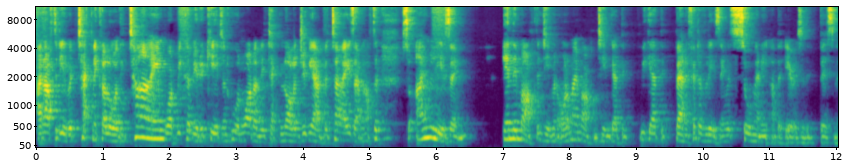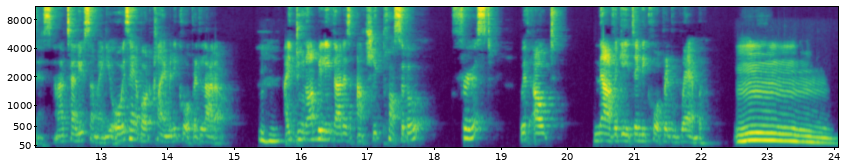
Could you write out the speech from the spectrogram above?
I'd have to deal with technical all the time, what we communicate and who and what, and the technology we advertise. I'd have to. So I'm liaising in the marketing team, and all of my marketing team get the we get the benefit of liaising with so many other areas of the business. And I'll tell you something. You always hear about climbing the corporate ladder. Mhm. I do not believe that is actually possible first without navigating the corporate web, Mm.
